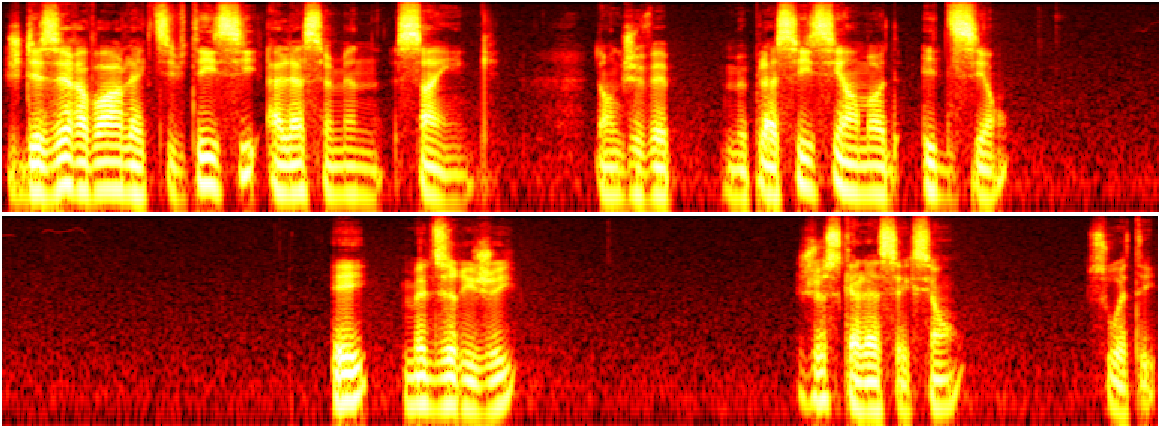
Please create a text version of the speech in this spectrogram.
Je désire avoir l'activité ici à la semaine 5. Donc, je vais me placer ici en mode édition et me diriger jusqu'à la section souhaitée.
